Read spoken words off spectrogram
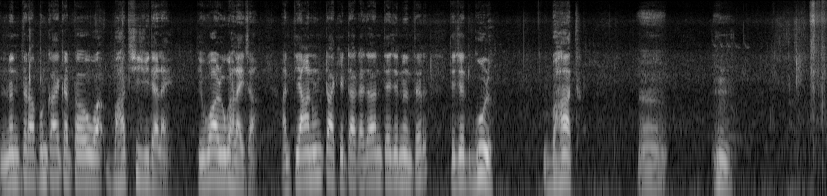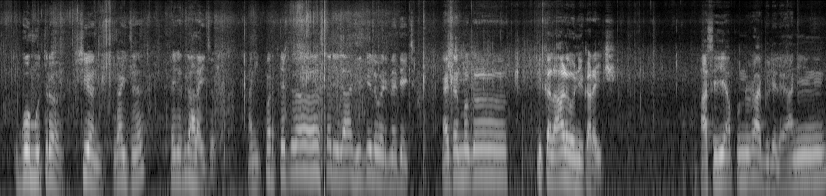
नंतर आपण काय करतो हो, वा भात शिजवी द्यायला आहे. ती वाळू घालायचा आणि ते आणून टाकी टाकायचा आणि त्याच्यानंतर त्याच्यात गूळ भात गोमूत्र शेण गाईचं त्याच्यात घालायचं. आणि प्रत्येक सरीला ही डिलिव्हरीनं द्यायचं. नाहीतर मग पिकाला आळवणी करायची. असंही आपण राबविलेलं आहे. आणि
